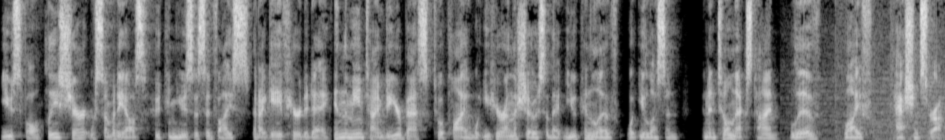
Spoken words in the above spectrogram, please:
useful, please share it with somebody else who can use this advice that I gave here today. In the meantime, do your best to apply what you hear on the show so that you can live what you listen. And until next time, live life passion struck.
